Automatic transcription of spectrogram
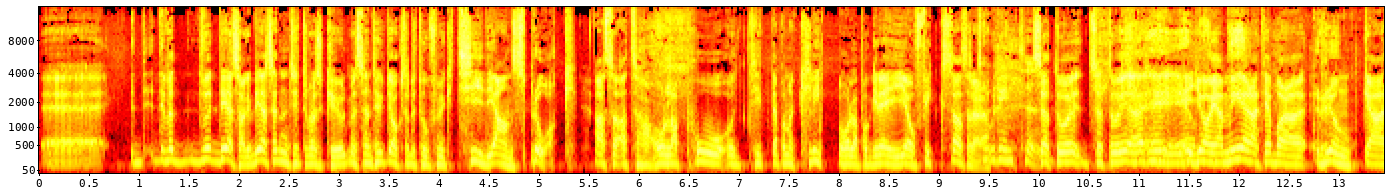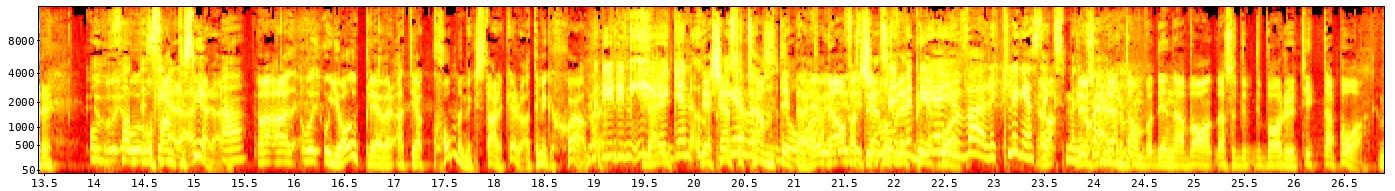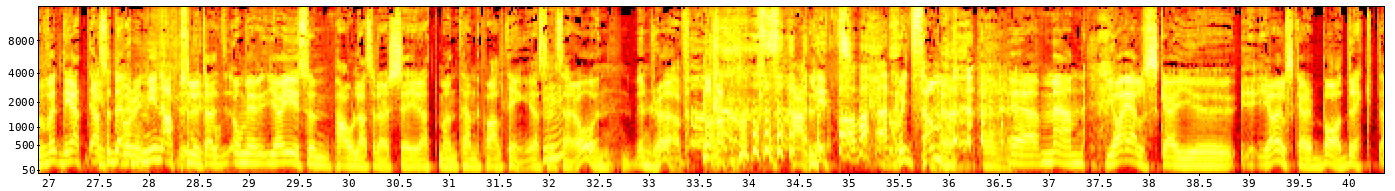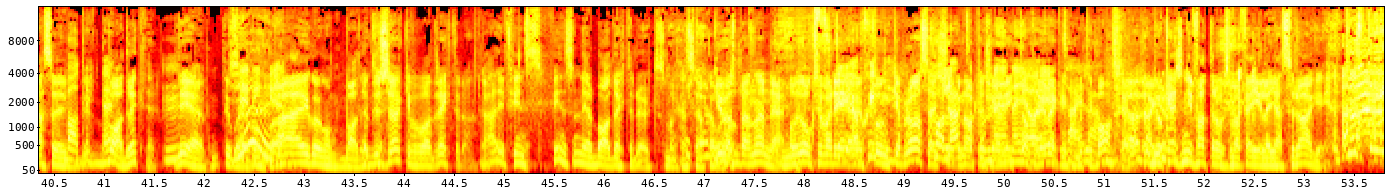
Eh, det var det var det jag sa. Dels att jag tyckte det var så kul, men sen tyckte jag också att det tog för mycket tid i anspråk. Alltså att hålla på och titta på något klipp och hålla på och greja och fixa och sådär. Tog din tid. Så, att då, så att då eh, eh, gör jag mer att jag bara runkar Och och, och, och fantiserar. Ja, Och, och jag upplever att jag kommer mycket starkare då. Att det är mycket skönare. Men det är ju din Det här- egen Det känns ju upplevelse töntigt då. där. Ja, det du känns Nej, men det är ju verkligen sex med Du dig ska själv. berätta om dina van, alltså, det- vad du tittar på. Det, är- alltså, det, du min absoluta... Om jag, jag är ju som Paula sådär, säger att man tänder på allting. Jag säger såhär, åh, en, en röv. Härligt. Skitsamma. Eh, Men jag älskar ju jag älskar baddräkt. Alltså, Baddräkter. baddräkter. Det, det går jag igång på. du det? Ja, jag går igång på baddräkter. Söker på baddräkter då? Ja, det finns, finns en del baddräkter där ute som man kan söka Gud vad på. spännande. Och också vad Ska det funkar bra så här Kolla inte 2018, på mig när 2019 för det verkligen kommit tillbaka. Ja, Då kanske ni fattar också varför jag gillar Yasuragi.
